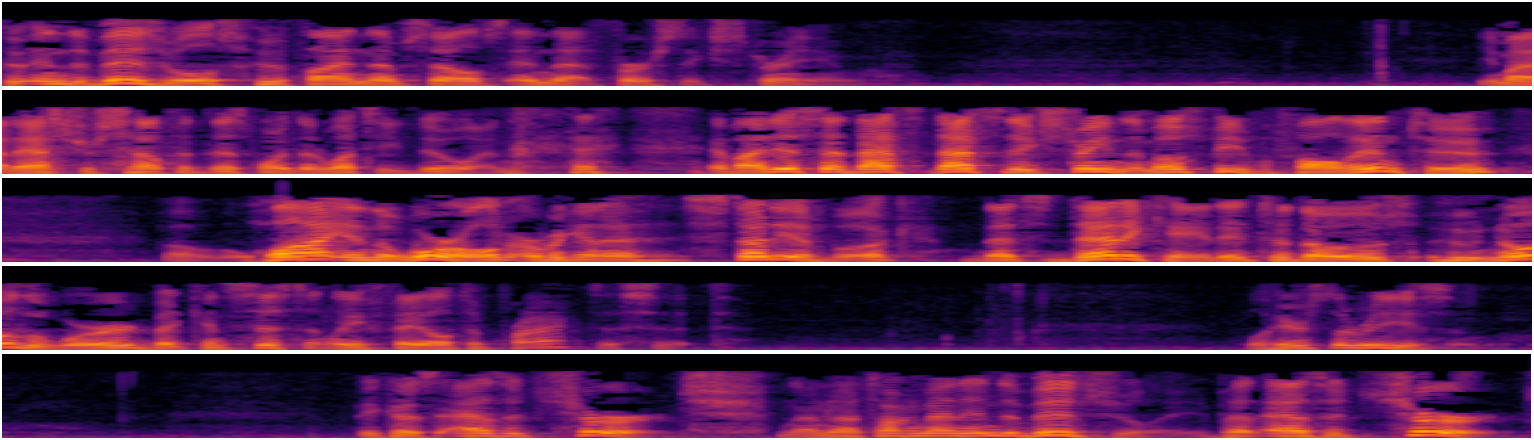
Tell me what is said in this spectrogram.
to individuals who find themselves in that first extreme. You might ask yourself at this point, then what's he doing? if I just said that's, that's the extreme that most people fall into, why in the world are we going to study a book that's dedicated to those who know the Word but consistently fail to practice it? Well, here's the reason. Because as a church, and I'm not talking about individually, but as a church,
